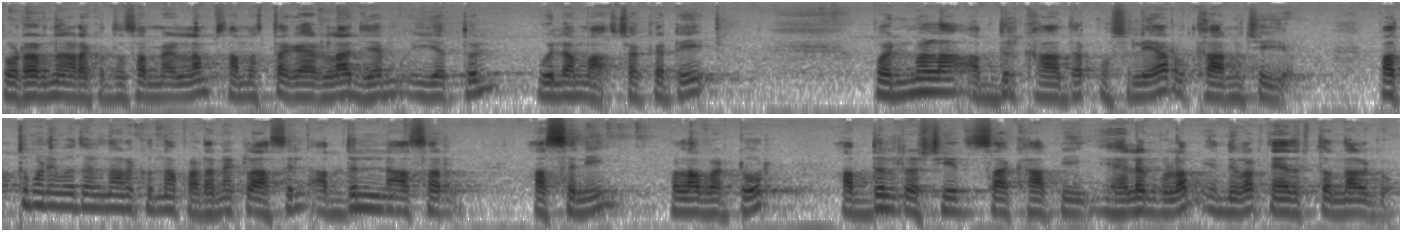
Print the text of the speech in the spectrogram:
തുടർന്ന് നടക്കുന്ന സമ്മേളനം സമസ്ത കേരള ജം ഇയ്യത്തുൽ ഉലമ സെക്രട്ടറി പൊന്മള അബ്ദുൽ ഖാദർ മുസ്ലിയാർ ഉദ്ഘാടനം ചെയ്യും. പത്ത് മണി മുതൽ നടക്കുന്ന പഠന ക്ലാസ്സിൽ അബ്ദുൽ നാസർ ഹസനി വളവട്ടൂർ അബ്ദുൽ റഷീദ് സഖാഫി ഏലംകുളം എന്നിവർ നേതൃത്വം നൽകും.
